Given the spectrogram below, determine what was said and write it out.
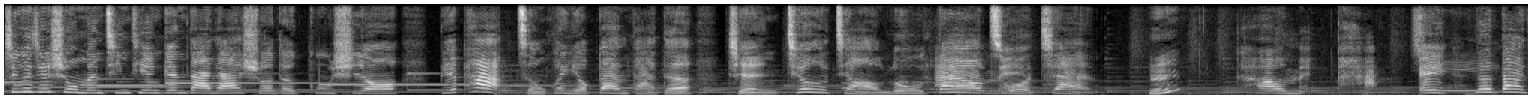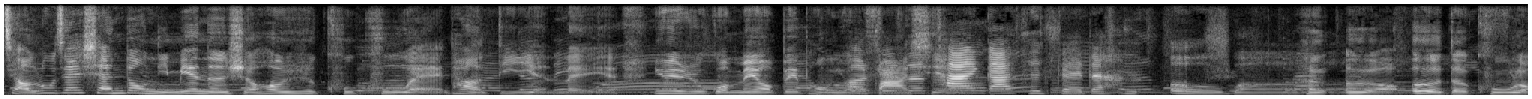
这个就是我们今天跟大家说的故事哦。别怕，总会有办法的。拯救角鹿大作战。嗯，他没怕。哎，那大角鹿在山洞里面的时候是哭哭哎，它有滴眼泪耶，因为如果没有被朋友发现，它应该是觉得很饿吧？很饿哦，饿的哭了，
